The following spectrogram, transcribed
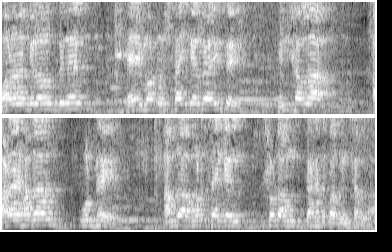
মৌলানা বিলাল উদ্দিনের এই মোটর সাইকেল র্যালিতে ইনশাল্লাহ আড়াই হাজার ঊর্ধ্বে আমরা মোটর সাইকেল শোডাউন দেখাতে পারব ইনশাল্লাহ।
